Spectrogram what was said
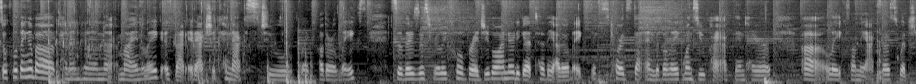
So cool thing about Pennington Mine Lake is that it actually connects to like other lakes. So there's this really cool bridge you go under to get to the other lake. It's towards the end of the lake once you kayak the entire uh, lake from the access, which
